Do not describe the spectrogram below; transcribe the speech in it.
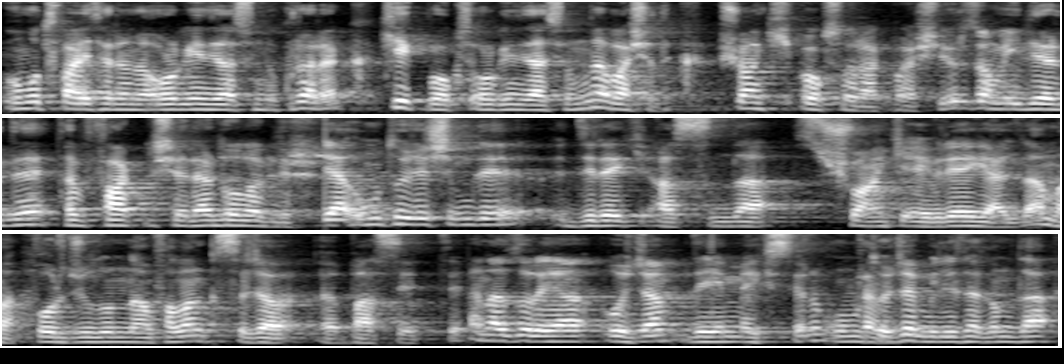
Umut Fight Arena organizasyonunu kurarak kickboks organizasyonuna başladık. Şu an kickboks olarak başlıyoruz ama ileride tabii farklı şeyler de olabilir. Ya Umut Hoca şimdi direkt aslında şu anki evreye geldi ama sporculuğundan falan kısaca e, bahsetti. Ben az oraya hocam değinmek istiyorum. Umut Tabii. Hoca milli takımda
